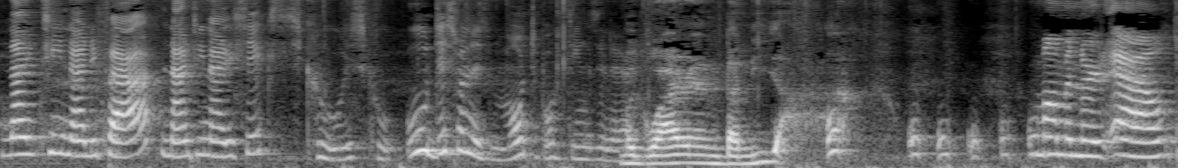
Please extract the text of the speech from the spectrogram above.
1995, 1996. It's cool. It's cool. Ooh, this one has multiple things in it. McGwire and Bonilla. Oh, oh, oh, oh, oh, oh. Mama nerd out.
